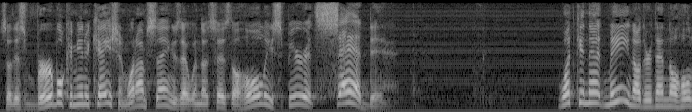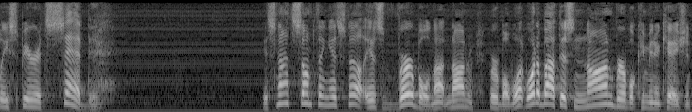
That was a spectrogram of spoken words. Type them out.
So, this verbal communication, what I'm saying is that when it says the Holy Spirit said, what can that mean other than the Holy Spirit said? It's not something, it's, it's verbal, not nonverbal. What, what about this nonverbal communication?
